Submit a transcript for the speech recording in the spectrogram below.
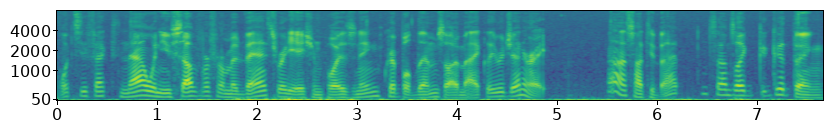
what's the effect? Now when you suffer from advanced radiation poisoning, crippled limbs automatically regenerate. Oh, that's not too bad. It sounds like a good thing.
